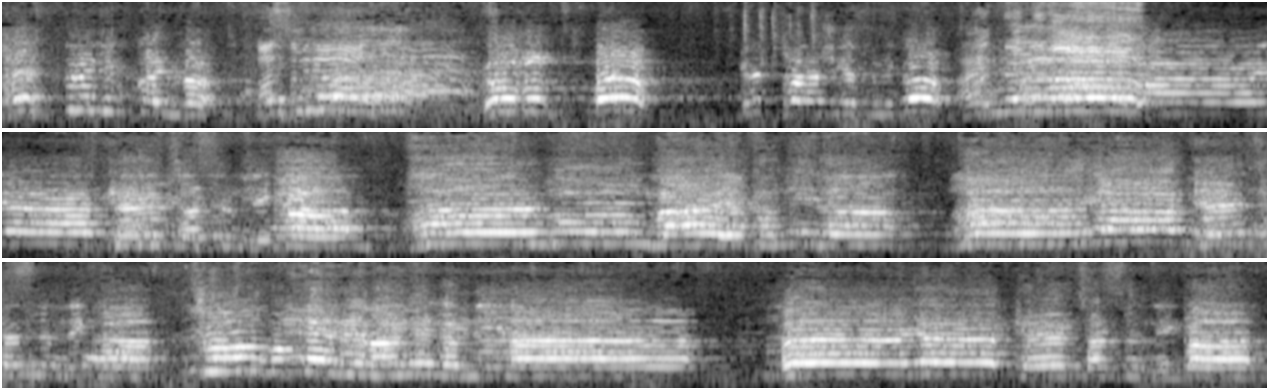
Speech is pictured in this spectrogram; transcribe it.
개쓰레기 국가입니다. 맞습니다. 여러분 마약 괜찮으시겠습니까? 안 됩니다. 마약 괜찮습니까? 망해갑니다. 마약 괜찮습니까?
